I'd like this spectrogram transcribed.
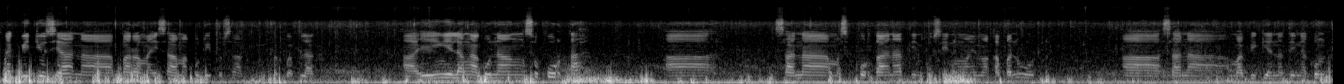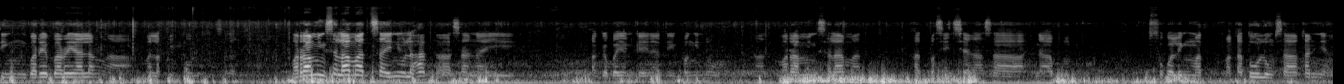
nag-video siya na para maisama ko dito sa aking pagbablog. Ah, hihingi lang ako ng suporta. Ah, sana masuportahan natin kung sino may makapanood. Ah, sana mabigyan natin na kunting bare-barya lang ah, malaking tulong maraming salamat sa inyo lahat. Ah, sana ay magabayan kayo natin Panginoon maraming salamat at pasensya na sa ina-upload ko gusto ko lang makatulong sa kanya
